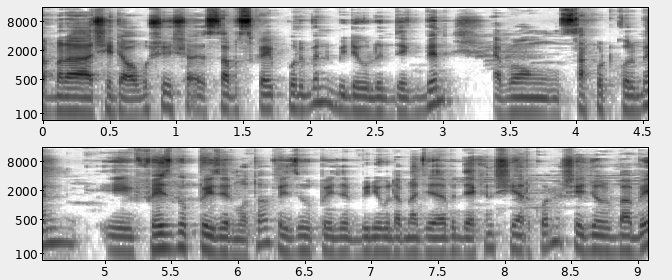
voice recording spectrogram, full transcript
আপনারা সেটা অবশ্যই সাবস্ক্রাইব করবেন, ভিডিওগুলি দেখবেন এবং সাপোর্ট করবেন। এই ফেসবুক পেজের মতো ফেসবুক পেজের ভিডিওগুলি আপনারা যেভাবে দেখেন শেয়ার করেন সেইভাবে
